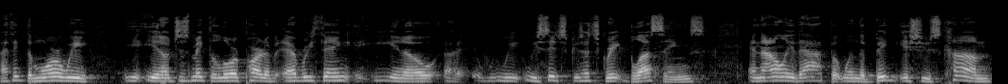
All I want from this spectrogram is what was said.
I think the more we you know, just make the Lord part of everything. You know, uh, we, we see such great blessings. And not only that, but when the big issues come,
